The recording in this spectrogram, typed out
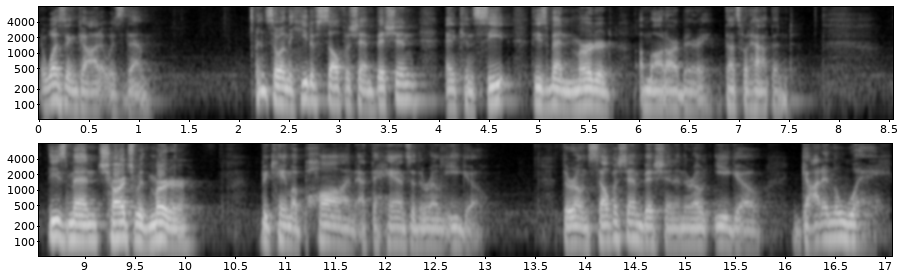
It wasn't God, it was them. And so, in the heat of selfish ambition and conceit, these men murdered Ahmaud Arbery. That's what happened. These men, charged with murder, became a pawn at the hands of their own ego. Their own selfish ambition and their own ego got in the way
